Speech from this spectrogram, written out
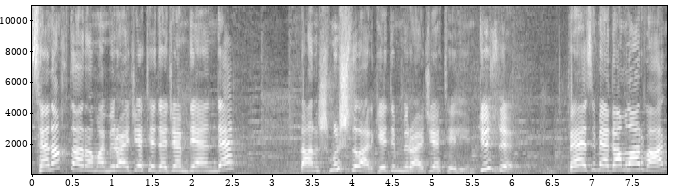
sən axtarama müraciət edəcəm deyəndə danışmışdılar, gedin müraciət eləyin. Düzdür. Bəzi məqamlar var.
